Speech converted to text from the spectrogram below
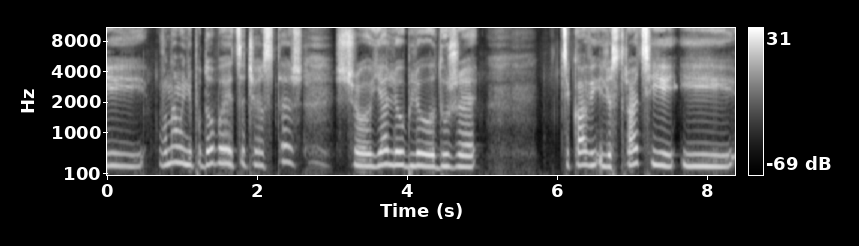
І вона мені подобається через те, що я люблю дуже цікаві ілюстрації і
